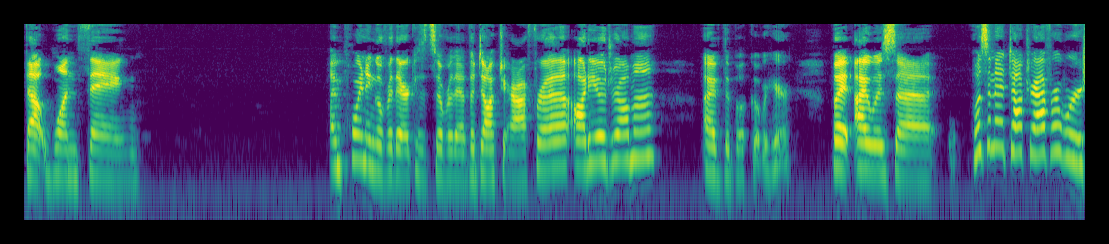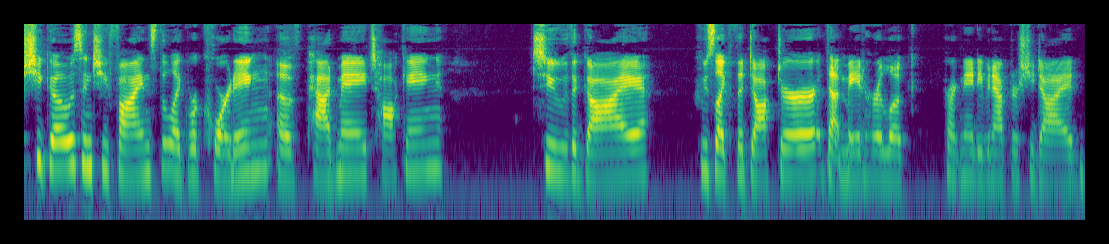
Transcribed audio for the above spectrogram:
that one thing. I'm pointing over there because it's over there. The Dr. Aphra audio drama. I have the book over here. But I was uh wasn't it Dr. Aphra where she goes and she finds the like recording of Padme talking to the guy who's like the doctor that made her look pregnant even after she died.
